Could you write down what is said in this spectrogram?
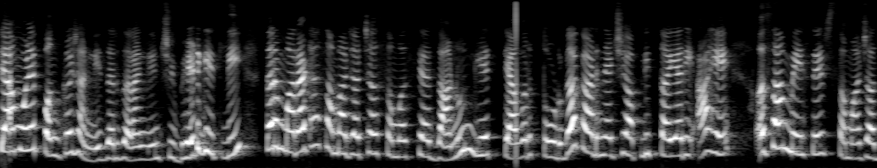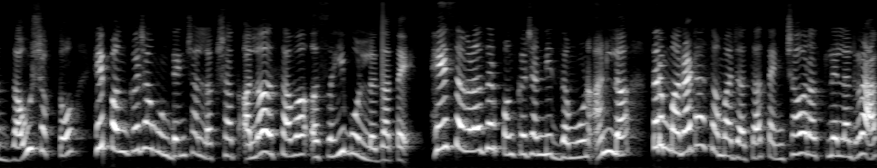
त्यामुळे पंकजांनी जर जरांगेंची भेट घेतली तर मराठा समाजाच्या समस्या जाणून घेत त्यावर तोडगा काढण्याची आपली तयारी आहे असा मेसेज समाजात जाऊ शकतो हे पंकजा मुंडेंच्या लक्षात आलं असावं असंही बोललं जातंय. हे सगळं जर पंकजांनी जमवून आणलं तर मराठा समाजाचा त्यांच्यावर असलेला राग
